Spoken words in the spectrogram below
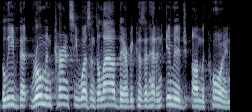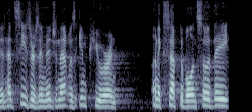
believed that Roman currency wasn't allowed there because it had an image on the coin. It had Caesar's image, and that was impure and unacceptable. And so they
